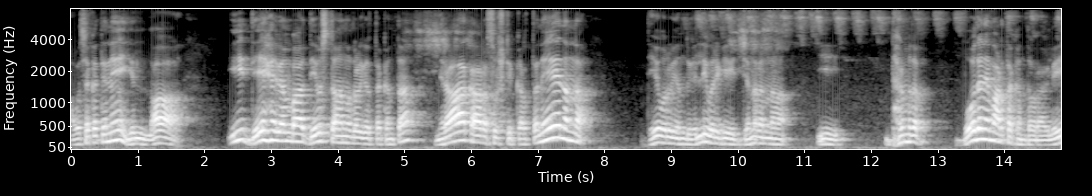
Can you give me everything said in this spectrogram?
ಅವಶ್ಯಕತೆಯೇ ಇಲ್ಲ. ಈ ದೇಹವೆಂಬ ದೇವಸ್ಥಾನದೊಳಗಿರ್ತಕ್ಕಂಥ ನಿರಾಕಾರ ಸೃಷ್ಟಿಕರ್ತನೇ ನನ್ನ ದೇವರು ಎಂದು ಎಲ್ಲಿವರೆಗೆ ಜನರನ್ನು ಈ ಧರ್ಮದ ಬೋಧನೆ ಮಾಡ್ತಕ್ಕಂಥವರಾಗಲಿ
